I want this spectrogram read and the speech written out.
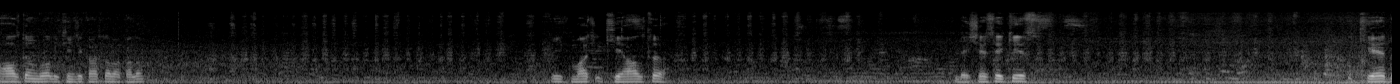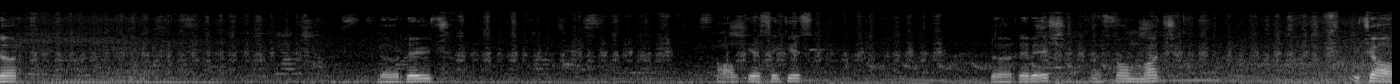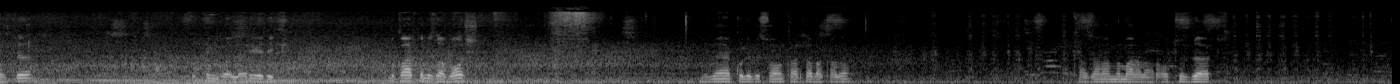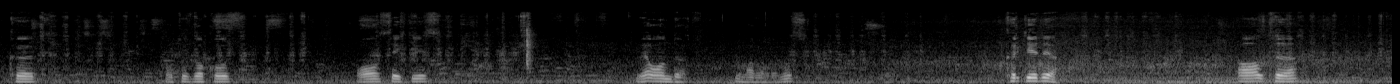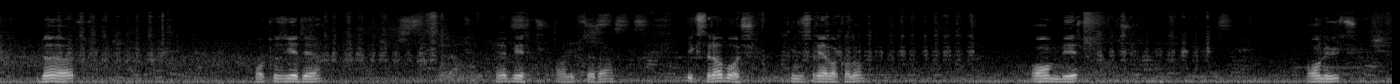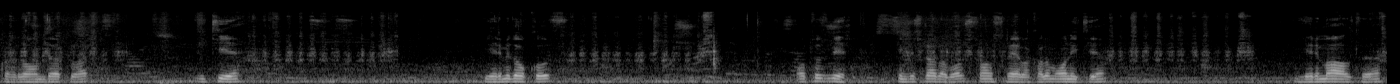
Altın gol ikinci karta bakalım. İlk maç 2'ye 6. 5'e 8. 2'ye 4. 4'e 3. 6'ya 8 4'e 5 son maç. 3'e 6 bütün golleri yedik. Bu kartımız da boş. Milyoner Kulübü son karta bakalım. Kazanan numaralar 34 40 39 18 ve 14 numaralarımız 47 6 4 37 ve 1 alıp sıra. İlk sıra boş. İkinci sıraya bakalım. 11 13 Yukarıda 14 var. 2 29 31 İkinci sıra da boş. Son sıraya bakalım. 12 26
